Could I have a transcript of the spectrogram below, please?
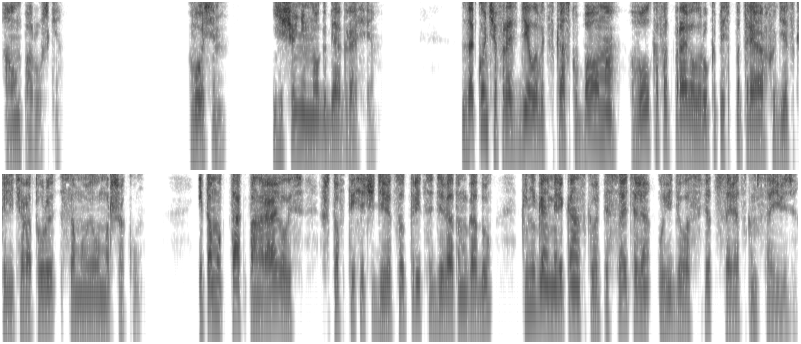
а он по-русски. 8. Еще немного биографии. Закончив разделывать сказку Баума, Волков отправил рукопись патриарху детской литературы Самуилу Маршаку. И тому так понравилось, что в 1939 году книга американского писателя увидела свет в Советском Союзе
